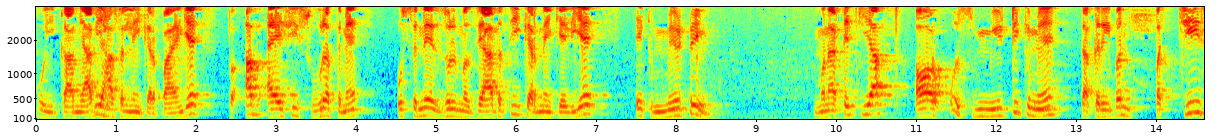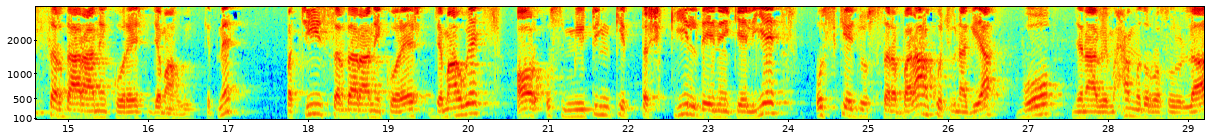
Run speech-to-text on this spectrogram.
کوئی کامیابی حاصل نہیں کر پائیں گے، تو اب ایسی صورت میں اس نے ظلم زیادتی کرنے کے لیے ایک میٹنگ منعقد کیا اور اس میٹنگ میں تقریباً پچیس سرداران کوریش جمع ہوئے۔ کتنے؟ پچیس سرداران کوریش جمع ہوئے اور اس میٹنگ کی تشکیل دینے کے لیے اس کے جو سربراہ کو چنا گیا، وہ جناب محمد الرسول اللہ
